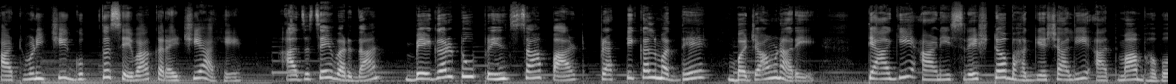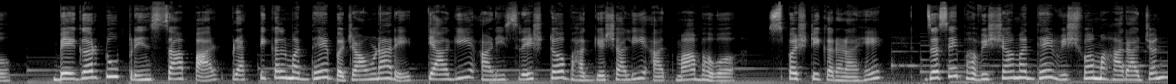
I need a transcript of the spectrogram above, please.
आठवणीची गुप्त सेवा करायची आहे. आजचे वरदान बेगर टू प्रिन्सचा पार्ट प्रॅक्टिकलमध्ये बजावणारे त्यागी आणि श्रेष्ठ भाग्यशाली आत्मा भव. बेगर टू प्रिन्सचा पार्ट प्रॅक्टिकलमध्ये बजावणारे त्यागी आणि श्रेष्ठ भाग्यशाली आत्मा भव स्पष्टीकरण आहे जसे भविष्यामध्ये विश्व महाराजन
